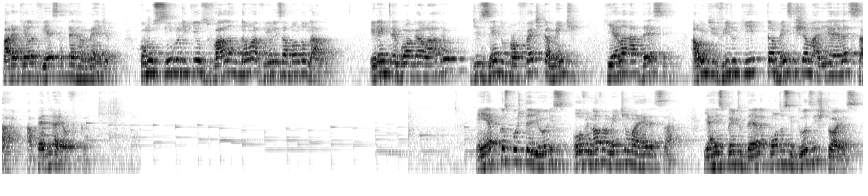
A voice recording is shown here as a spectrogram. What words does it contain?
para que ela viesse à Terra-média como um símbolo de que os Valar não haviam lhes abandonado. Ele a entregou a Galadriel, dizendo profeticamente que ela a desse ao indivíduo que também se chamaria Elessar, a Pedra Élfica. Em épocas posteriores, houve novamente uma Elessar, e a respeito dela contam-se duas histórias,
